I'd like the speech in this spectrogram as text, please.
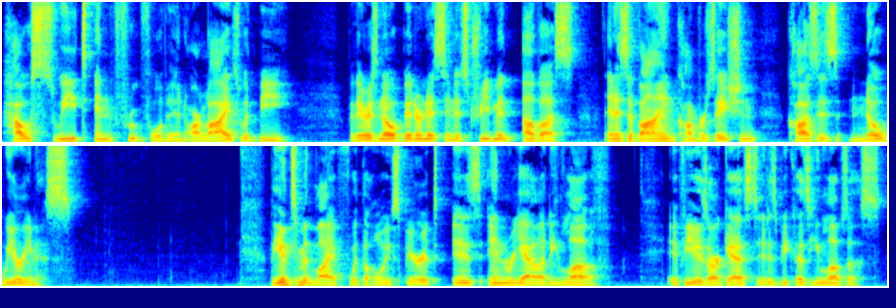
How sweet and fruitful then our lives would be, for there is no bitterness in his treatment of us, and his divine conversation causes no weariness. The intimate life with the Holy Spirit is in reality love. If he is our guest, it is because he loves us.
